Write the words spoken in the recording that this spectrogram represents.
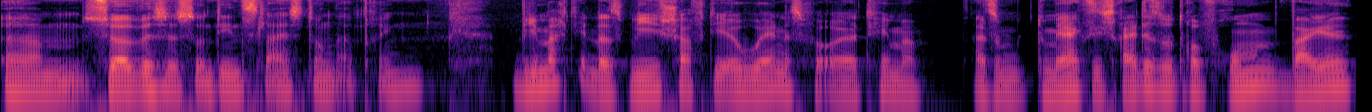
ähm, Services und Dienstleistungen erbringen. Wie macht ihr das? Wie schafft ihr Awareness für euer Thema? Also du merkst, ich reite so drauf rum, weil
